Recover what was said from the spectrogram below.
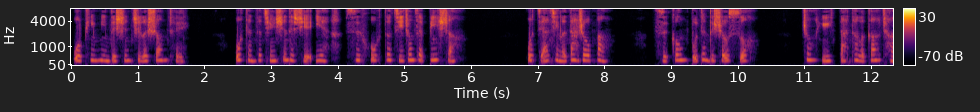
我拼命的伸直了双腿，我感到全身的血液似乎都集中在臂上。我夹紧了大肉棒，子宫不断的收缩，终于达到了高潮。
